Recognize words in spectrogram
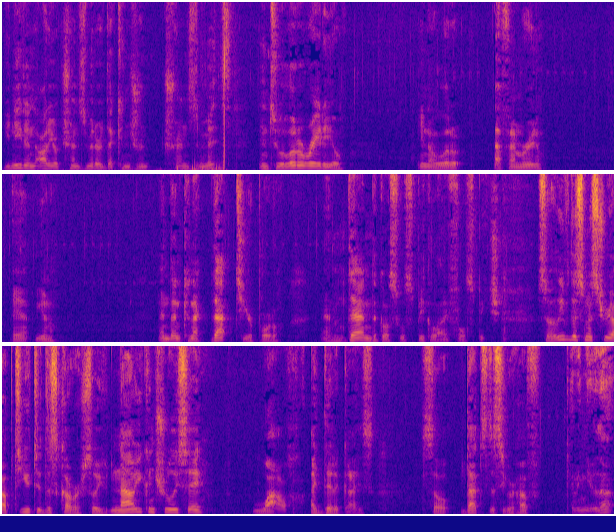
You need an audio transmitter that can tr transmit into a little radio. You know, a little FM radio. Yeah, you know. And then connect that to your portal and then the ghost will speak live full speech. So I leave this mystery up to you to discover. So you, now you can truly say, wow, I did it, guys. So that's the secret huff, giving you that.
